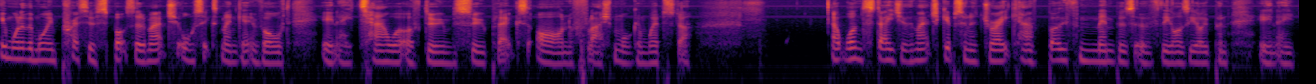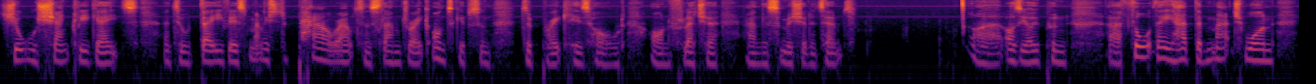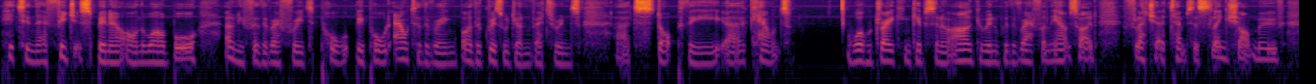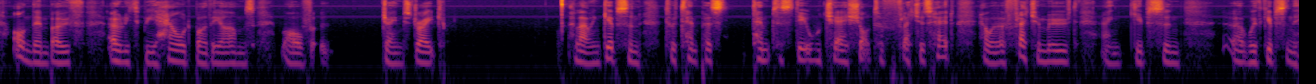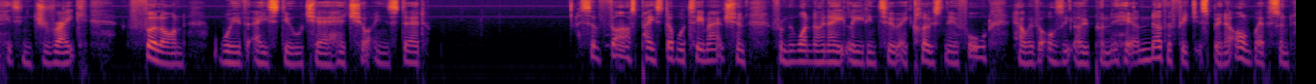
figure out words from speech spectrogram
In one of the more impressive spots of the match, all six men get involved in a Tower of Doom suplex on Flash Morgan Webster. At one stage of the match, Gibson and Drake have both members of the Aussie Open in a dual Shankly gates until Davis managed to power out and slam Drake onto Gibson to break his hold on Fletcher and the submission attempt uh, Aussie Open uh, thought they had the match won, hitting their fidget spinner on the wild boar, only for the referee to pull, be pulled out of the ring by the grizzled young veterans uh, to stop the uh, count. While Drake and Gibson are arguing with the ref on the outside, Fletcher attempts a slingshot move on them both, only to be held by the arms of James Drake, allowing Gibson to attempt a, attempt a steel chair shot to Fletcher's head. However, Fletcher moved and Gibson uh, with Gibson hitting Drake full on with a steel chair headshot instead. Some fast paced double team action from the 198 leading to a close near fall. However, Aussie Open hit another fidget spinner on Webson.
